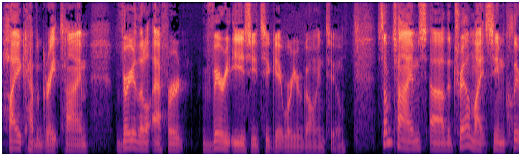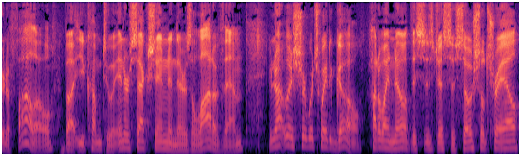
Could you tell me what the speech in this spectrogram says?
hike, have a great time. Very little effort, very easy to get where you're going to. Sometimes uh, the trail might seem clear to follow, but you come to an intersection and there's a lot of them. You're not really sure which way to go. How do I know if this is just a social trail,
